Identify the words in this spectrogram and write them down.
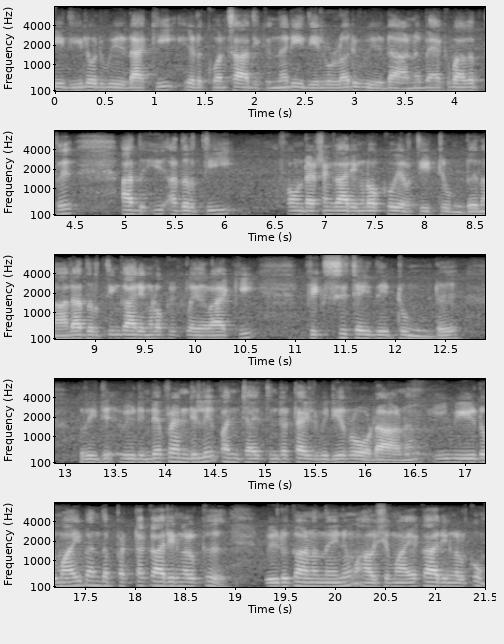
രീതിയിൽ ഒരു വീടാക്കി എടുക്കുവാൻ സാധിക്കുന്ന രീതിയിലുള്ള ഒരു വീടാണ്. ബാക്ക് ഭാഗത്ത് അത് അതിർത്തി ഫൗണ്ടേഷൻ കാര്യങ്ങളൊക്കെ ഉയർത്തിയിട്ടുണ്ട്. നാല് അതിർത്തിയും കാര്യങ്ങളൊക്കെ ക്ലിയറാക്കി ഫിക്സ് ചെയ്തിട്ടുണ്ട്. വീടിന്റെ ഫ്രണ്ടിൽ പഞ്ചായത്തിന്റെ ടൈൽവിരി റോഡാണ്. ഈ വീടുമായി ബന്ധപ്പെട്ട കാര്യങ്ങൾക്ക് വീട് കാണുന്നതിനും ആവശ്യമായ കാര്യങ്ങൾക്കും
